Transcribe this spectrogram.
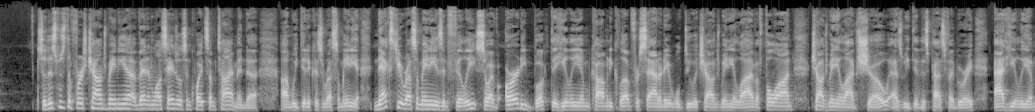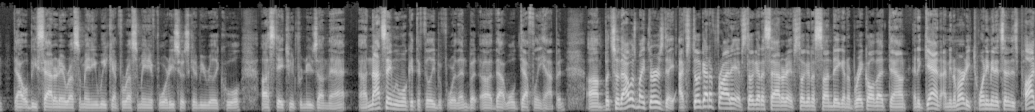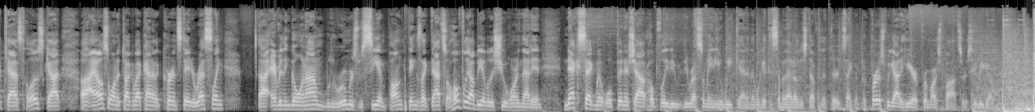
so this was the first Challenge Mania event in Los Angeles in quite some time, and uh, um, we did it because of WrestleMania. Next year, WrestleMania is in Philly, so I've already booked the Helium Comedy Club for Saturday. We'll do a Challenge Mania live, a full-on Challenge Mania live show, as we did this past February at Helium. That will be Saturday WrestleMania weekend for WrestleMania 40, so it's going to be really cool. Uh, stay tuned for news on that. Uh, not saying we won't get to Philly before then, but uh, that will definitely happen. Um, but so that was my Thursday. I've still got a Friday. I've still got a Saturday. I've still got a Sunday. Going to break all that down. And again, I mean, I'm already 20 minutes into this podcast. Hello, Scott. Uh, I also want to talk about kind of the current state of wrestling. Uh, everything going on with rumors with CM Punk, things like that. So hopefully I'll be able to shoehorn that in. Next segment, we'll finish out hopefully the, the WrestleMania weekend, and then we'll get to some of that other stuff in the third segment. But first, we got to hear from our sponsors. Here we go.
